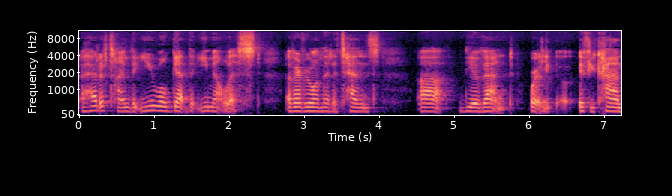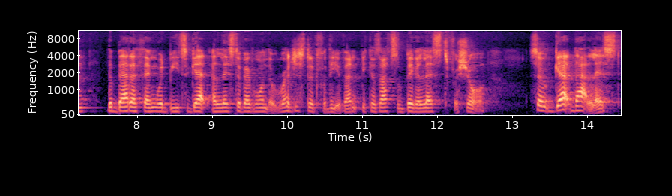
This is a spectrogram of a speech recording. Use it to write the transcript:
ahead of time that you will get the email list of everyone that attends uh, the event, or if you can, the better thing would be to get a list of everyone that registered for the event because that's a bigger list for sure. So get that list,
